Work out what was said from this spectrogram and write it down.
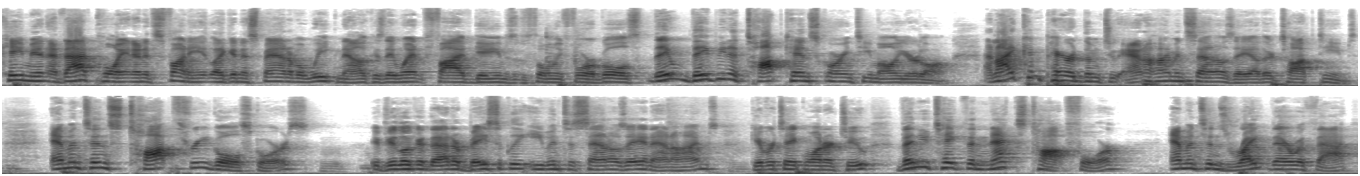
came in at that point, and it's funny, like in a span of a week now, because they went five games with only four goals. They they've been a top ten scoring team all year long, and I compared them to Anaheim and San Jose, other top teams. Edmonton's top three goal scorers, if you look at that, are basically even to San Jose and Anaheim's, give or take one or two. Then you take the next top four. Edmonton's right there with that.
